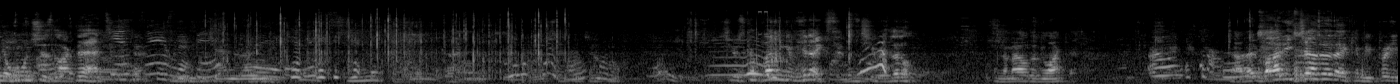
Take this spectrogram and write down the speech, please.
your haunches like that. She was complaining of headaches when she was little, and the male didn't like that. Now they bite each other, they can be pretty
